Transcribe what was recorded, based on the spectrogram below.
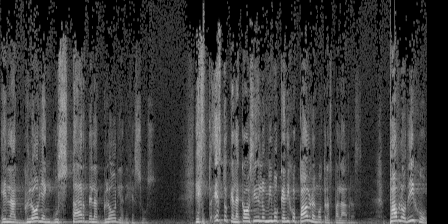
en la gloria, en gustar de la gloria de Jesús. Esto, que le acabo de decir es lo mismo que dijo Pablo en otras palabras. Pablo dijo,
